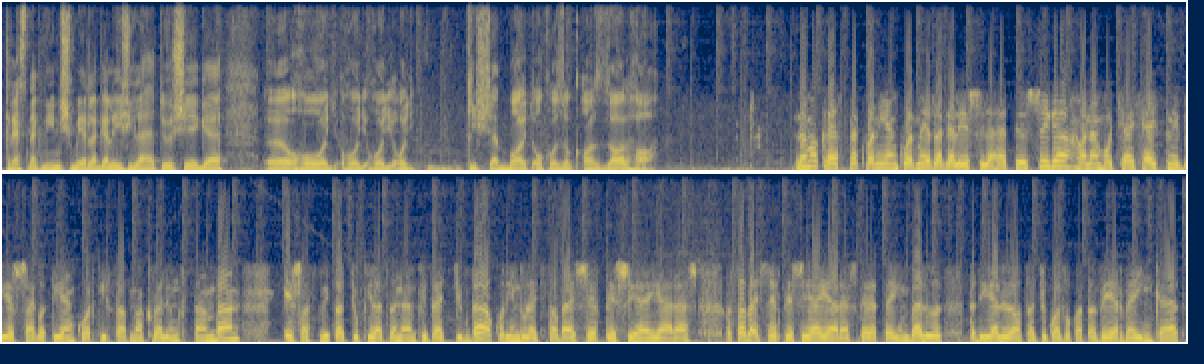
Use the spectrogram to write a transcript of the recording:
Kresznek nincs mérlegelési lehetősége, hogy, hogy, hogy, hogy kisebb bajt okozok azzal, ha Nem a Kresznek van ilyenkor mérlegelési lehetősége, hanem hogyha egy helyszíni bírságot ilyenkor kiszabnak velünk szemben, és azt vitatjuk, illetve nem fizetjük be, akkor indul egy szabálysértési eljárás. A szabálysértési eljárás keretein belül pedig előadhatjuk azokat az érveinket,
